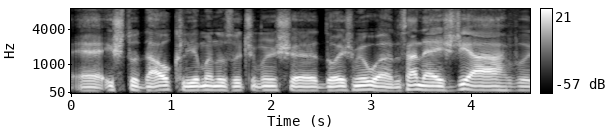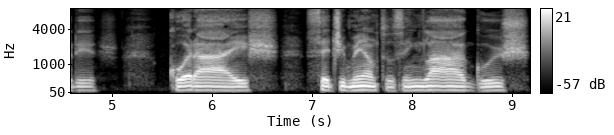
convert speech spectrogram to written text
é, estudar o clima nos últimos é, dois mil anos. Anéis de árvores, corais, sedimentos em lagos,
